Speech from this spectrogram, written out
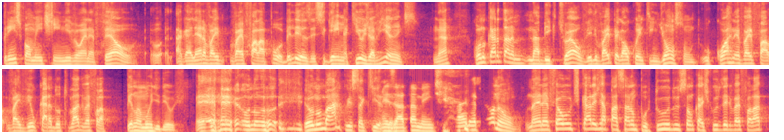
principalmente em nível NFL, a galera vai, vai falar, pô, beleza, esse game aqui eu já vi antes, né? Quando o cara tá na, na Big 12, ele vai pegar o Quentin Johnson, o corner vai, vai ver o cara do outro lado e vai falar, pelo amor de Deus. É, eu, não, eu não marco isso aqui. Né? Exatamente. Na NFL, não. Na NFL, os caras já passaram por tudo, são cascudos, ele vai falar:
